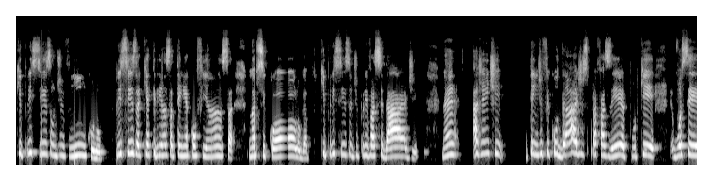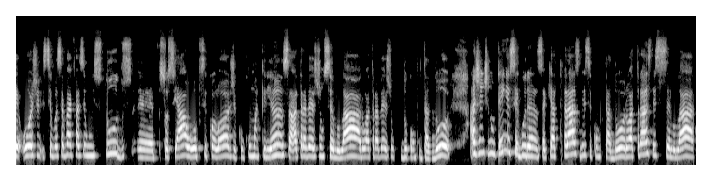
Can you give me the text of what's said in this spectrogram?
que precisam de vínculo, precisa que a criança tenha confiança na psicóloga, que precisa de privacidade, né? A gente tem dificuldades para fazer, porque você hoje, se você vai fazer um estudo é, social ou psicológico com uma criança através de um celular ou através do, do computador, a gente não tem a segurança que atrás desse computador ou atrás desse celular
